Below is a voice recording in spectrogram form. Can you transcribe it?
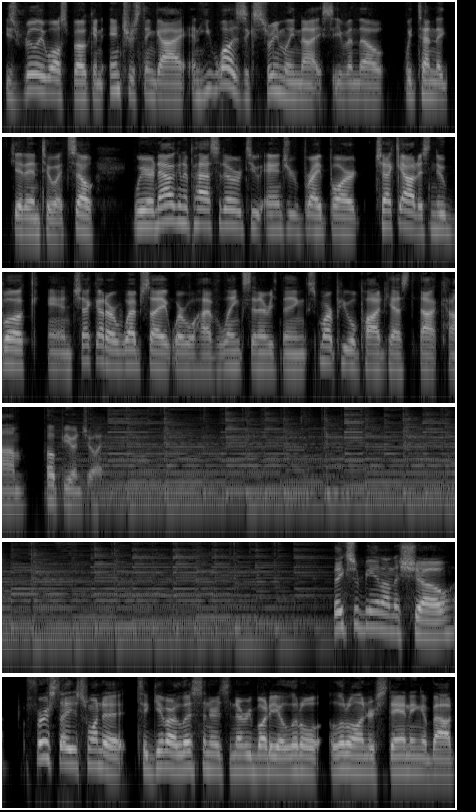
He's really well spoken, interesting guy, and he was extremely nice, even though we tend to get into it. So we are now going to pass it over to Andrew Breitbart. Check out his new book and check out our website where we'll have links and everything, smartpeoplepodcast.com. Hope you enjoy. Thanks for being on the show. First, I just want to, to give our listeners and everybody a little a little understanding about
